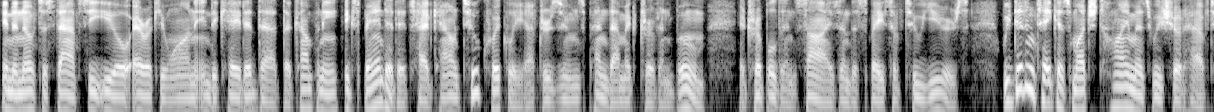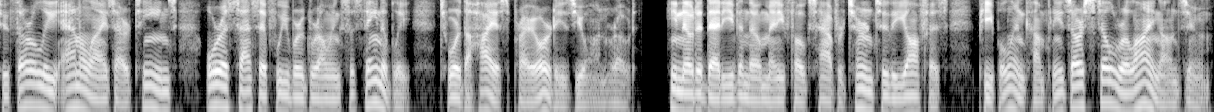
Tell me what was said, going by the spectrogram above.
In a note to staff, CEO Eric Yuan indicated that the company expanded its headcount too quickly after Zoom's pandemic driven boom. It tripled in size in the space of two years. We didn't take as much time as we should have to thoroughly analyze our teams or assess if we were growing sustainably toward the highest priorities, Yuan wrote. He noted that even though many folks have returned to the office, people and companies are still relying on Zoom.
